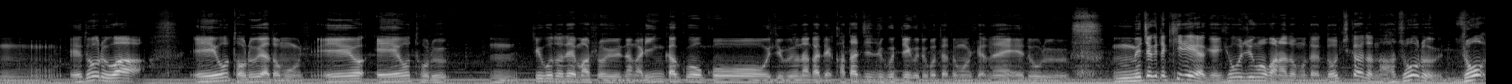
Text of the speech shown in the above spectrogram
ん。エドルは栄を取るやと思うんですよ。栄を取る。うん、っていうことでまあそういうなんか輪郭をこう自分の中で形作っていくってことだと思うんですけどね。エドル。めちゃくちゃ綺麗やけ標準語かなと思ったらどっちかいうとなぞるゾ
